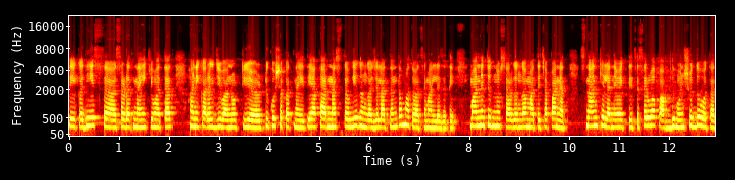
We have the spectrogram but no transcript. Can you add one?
ते कधीही स सडत नाही किंवा त्यात हानिकारक जीवाणू टि टिकू शकत नाहीत. या कारणास्तव हे गंगाजल अत्यंत महत्त्वाचे मानले जाते. मान्यतेनुसार गंगा मातेच्या पाण्यात स्नान केल्याने व्यक्तीचे सर्व पाप धुवून शुद्ध होतात.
